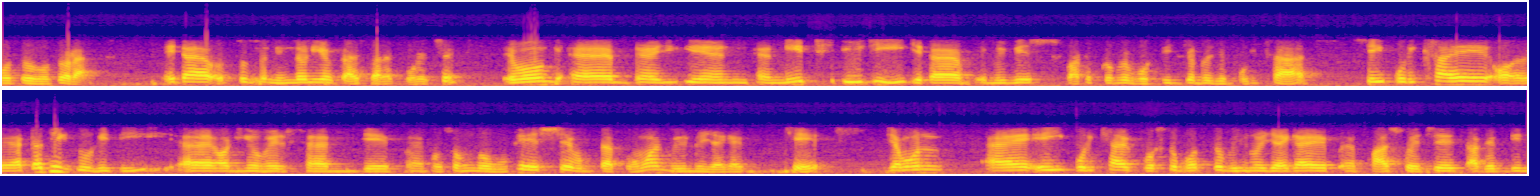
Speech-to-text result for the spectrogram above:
হতো হতো না। এটা অত্যন্ত নিন্দনীয় কাজ তারা করেছে। এবং নিট ইউজি যেটা এমবিবিএস পাঠ্যক্রমে ভর্তির জন্য যে পরীক্ষা সেই পরীক্ষায় একাধিক দুর্নীতি অনিয়মের যে প্রসঙ্গ উঠে এসছে এবং তার প্রমাণ বিভিন্ন জায়গায় দিচ্ছে যেমন এই পরীক্ষার প্রশ্নপত্র বিভিন্ন জায়গায় ফাঁস হয়েছে। আগের দিন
